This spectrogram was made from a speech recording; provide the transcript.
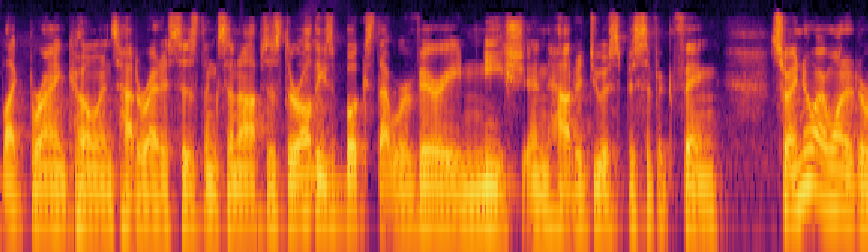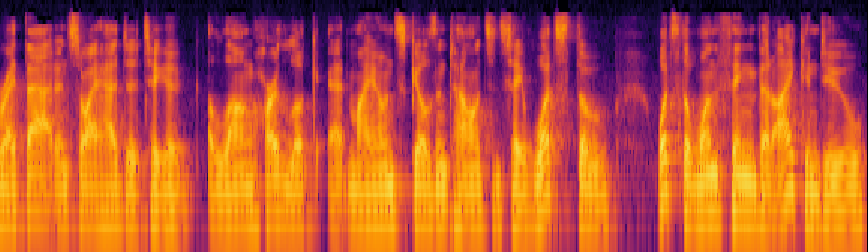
like Bryan Cohen's How to Write a Sizzling Synopsis. There are all these books that were very niche in how to do a specific thing. So I knew I wanted to write that, and so I had to take a, a long, hard look at my own skills and talents and say, what's the what's the one thing that I can do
